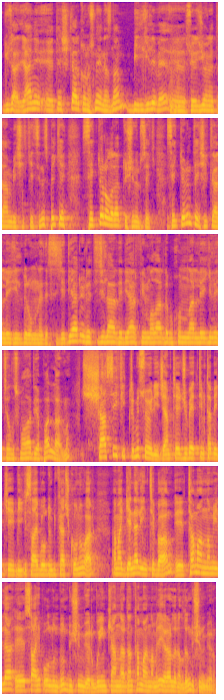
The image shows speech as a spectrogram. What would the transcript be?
Güzel yani e, teşvikler konusunda en azından bilgili ve hı hı. E, süreci yöneten bir şirketsiniz. Peki sektör olarak düşünürsek sektörün teşviklerle ilgili durumu nedir sizce? Diğer üreticiler de diğer firmalar da bu konularla ilgili çalışmalar yaparlar mı? Şahsi fikrimi söyleyeceğim. Tecrübe ettiğim tabii ki bilgi sahibi olduğum birkaç konu var. Ama genel intibam e, tam anlamıyla e, sahip olunduğunu düşünmüyorum. Bu imkanlardan tam anlamıyla yararlanıldığını düşünmüyorum.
